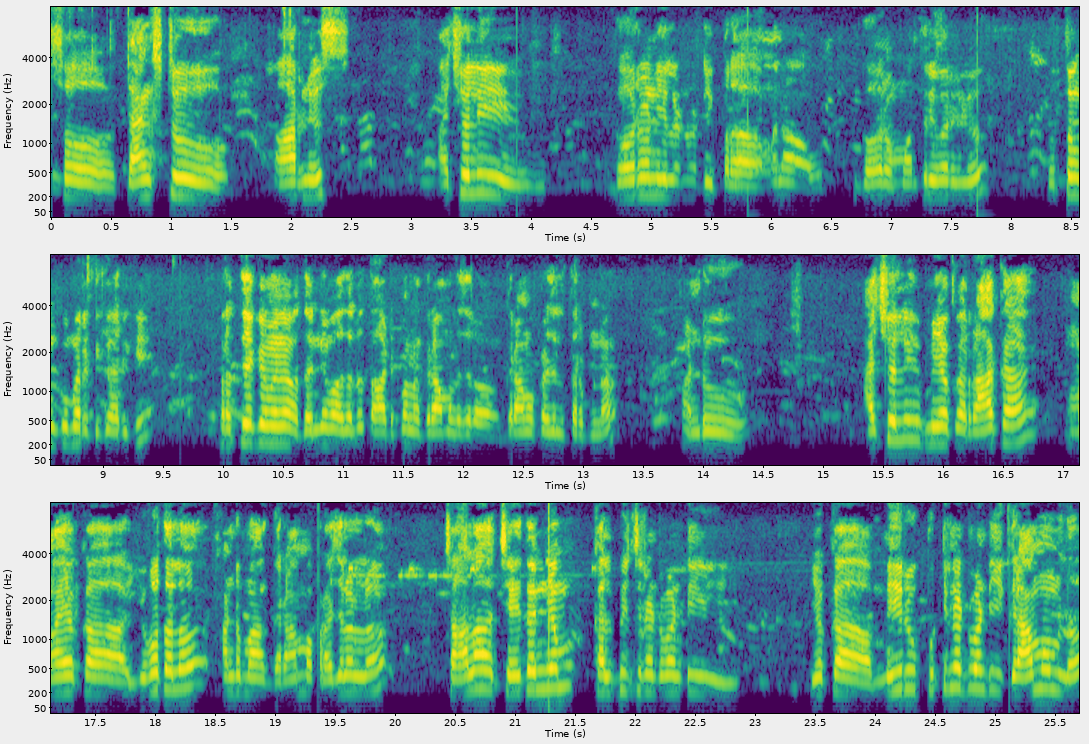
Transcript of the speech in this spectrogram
So thanks to R news actually గౌరవనీయులైనటువంటి ప్ర- మన గౌరవ మంత్రివర్యులు ఉత్తమ్ కుమార్ రెడ్డి గారికి ప్రత్యేకమైన ధన్యవాదాలు తాటిపల్లి గ్రామాల గ్రామ ప్రజల తరపున. అండ్ యాక్చువల్లీ మీ యొక్క రాక మా యొక్క యువతలో అండ్ మా గ్రామ ప్రజలలో చాలా చైతన్యం కల్పించినటువంటి ఈ యొక్క మీరు పుట్టినటువంటి ఈ గ్రామంలో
